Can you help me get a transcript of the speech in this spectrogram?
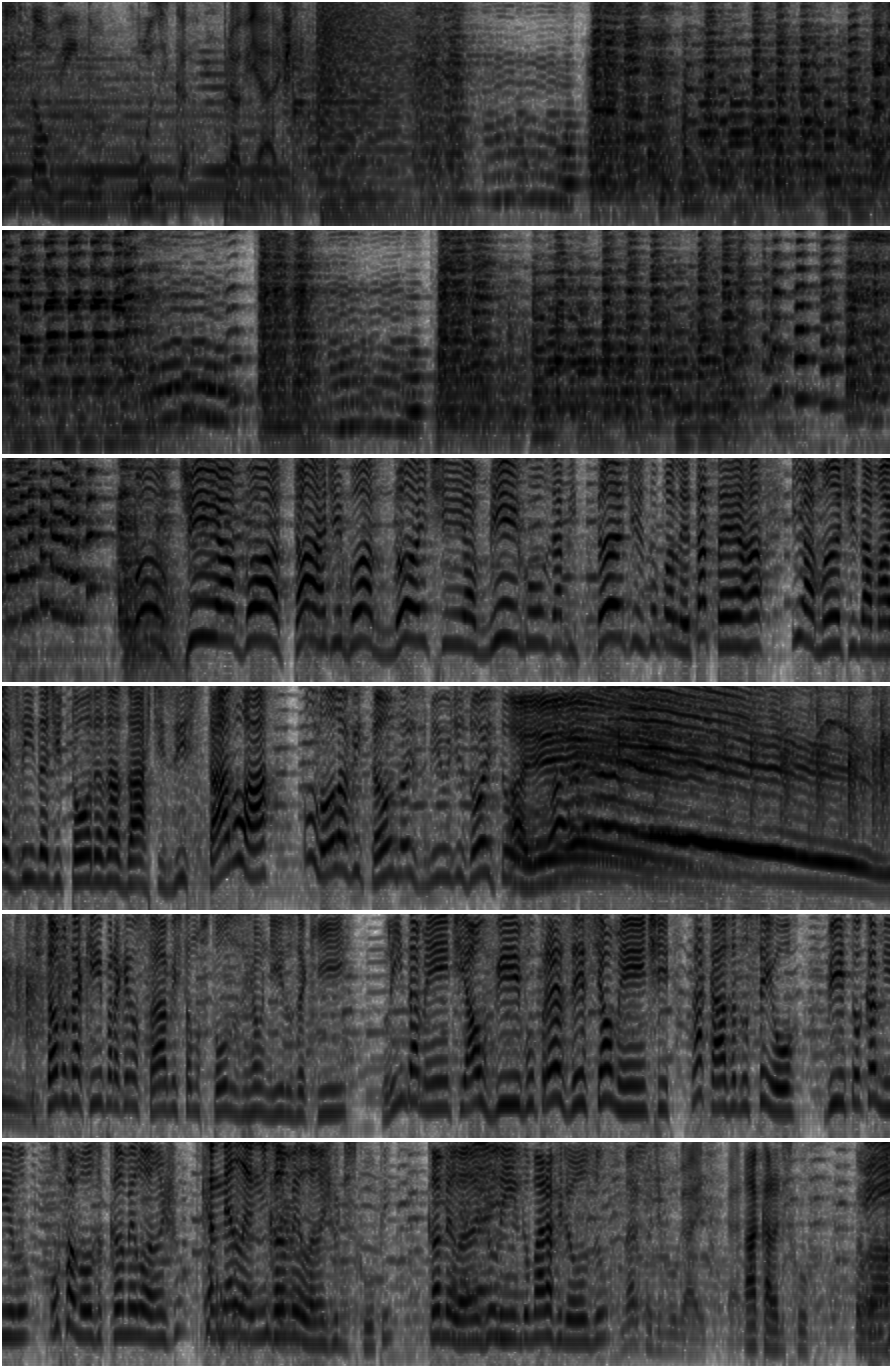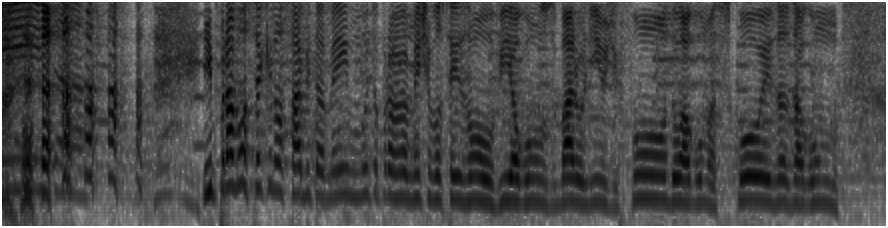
Você está ouvindo música pra viagem. Bom dia, boa tarde, boa noite, amigos habitantes do planeta Terra e amantes da mais linda de todas as artes. Está no ar o Lola Vitão 2018. Aê! Estamos aqui, para quem não sabe, estamos todos reunidos aqui lindamente, ao vivo, presencialmente, na casa do senhor Vitor Camilo, o famoso Camelo Anjo. Camelanjo. Camelanjo, desculpe. Camelanjo, Camelanjo. lindo, maravilhoso. Não era pra divulgar isso, cara. Ah, cara, desculpa. Foi mal. Eita. E pra você que não sabe também, muito provavelmente vocês vão ouvir alguns barulhinhos de fundo, algumas coisas, algum,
